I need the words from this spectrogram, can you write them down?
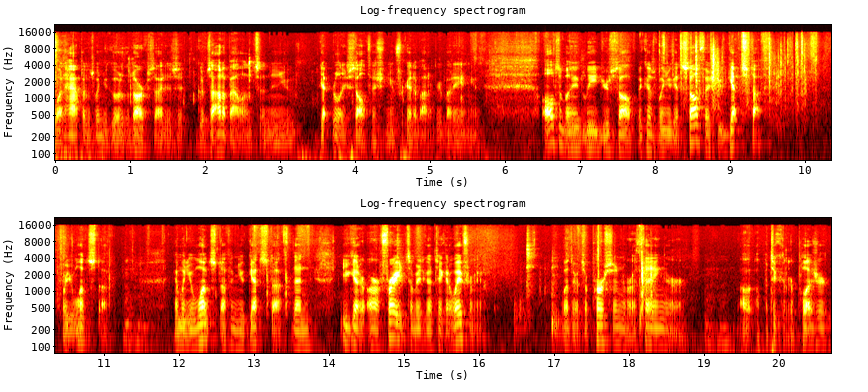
What happens when you go to the dark side is it goes out of balance and then you get really selfish and you forget about everybody and you ultimately lead yourself because when you get selfish, you get stuff or you want stuff. And when you want stuff and you get stuff, then you get are afraid somebody's going to take it away from you, whether it's a person or a thing or a, a particular pleasure,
